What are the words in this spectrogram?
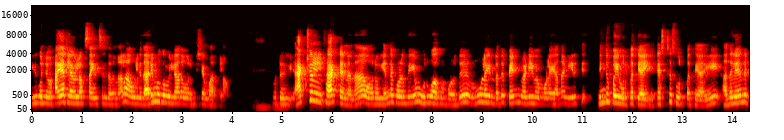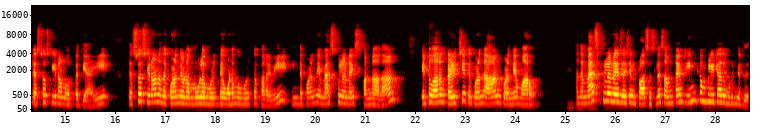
இது கொஞ்சம் ஹையர் லெவல் ஆஃப் சயின்ஸ்ன்றதுனால அவங்களுக்கு இது அறிமுகம் இல்லாத ஒரு விஷயமா இருக்கலாம். பட் ஆக்சுவல் ஃபேக்ட் என்னன்னா ஒரு எந்த குழந்தையும் உருவாகும் பொழுது மூளைன்றது பெண் வடிவ மூளையாக தான் இருக்கு. விந்துப்பை உற்பத்தி ஆகி டெஸ்டஸ் உற்பத்தி ஆகி அதுலேருந்து டெஸ்டோஸ்டிரான் உற்பத்தி ஆகி டெஸ்டோஸ்டிரான் அந்த குழந்தையோட மூளை முழுக்க உடம்பு முழுக்க பரவி இந்த குழந்தைய மேஸ்குலனைஸ் பண்ணாதான் எட்டு வாரம் கழிச்சு அந்த குழந்தை ஆண் குழந்தையா மாறும். அந்த மேஸ்குலனைசேஷன் ப்ராசஸில் சம்டைம்ஸ் இன்கம்ப்ளீட்டாக அது முடிஞ்சிடுது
